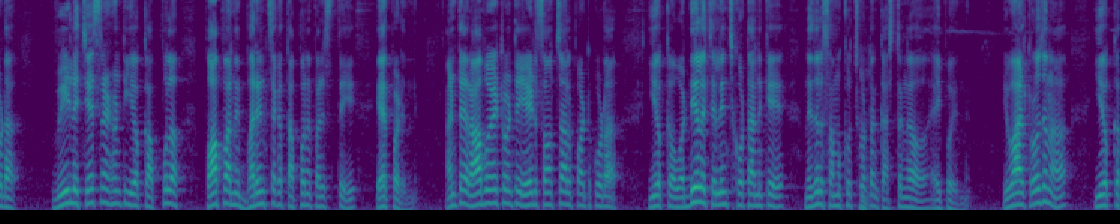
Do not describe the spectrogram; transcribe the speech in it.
కూడా వీళ్ళు చేసినటువంటి ఈ యొక్క అప్పుల పాపాన్ని భరించక తప్పని పరిస్థితి ఏర్పడింది. అంటే రాబోయేటువంటి ఏడు సంవత్సరాల పాటు కూడా ఈ యొక్క వడ్డీలు చెల్లించుకోవటానికే నిధులు సమకూర్చుకోవటం కష్టంగా అయిపోయింది. ఇవాళ రోజున ఈ యొక్క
